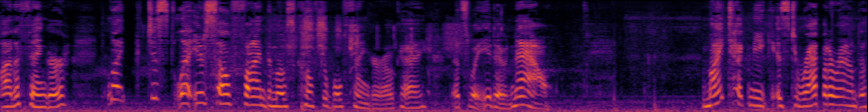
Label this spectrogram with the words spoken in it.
on a finger, like just let yourself find the most comfortable finger, okay? That's what you do. Now, my technique is to wrap it around a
